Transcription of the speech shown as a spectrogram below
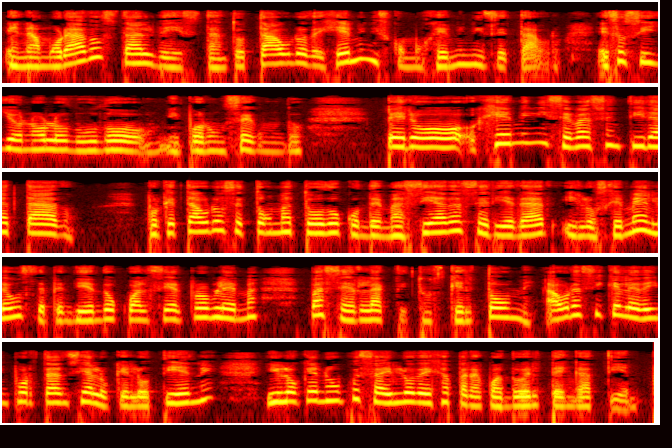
Enamorados tal vez, tanto Tauro de Géminis como Géminis de Tauro. Eso sí, yo no lo dudo ni por un segundo. Pero Géminis se va a sentir atado, porque Tauro se toma todo con demasiada seriedad y los gemelos, dependiendo cuál sea el problema, va a ser la actitud que él tome. Ahora sí que le dé importancia a lo que lo tiene y lo que no, pues ahí lo deja para cuando él tenga tiempo.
